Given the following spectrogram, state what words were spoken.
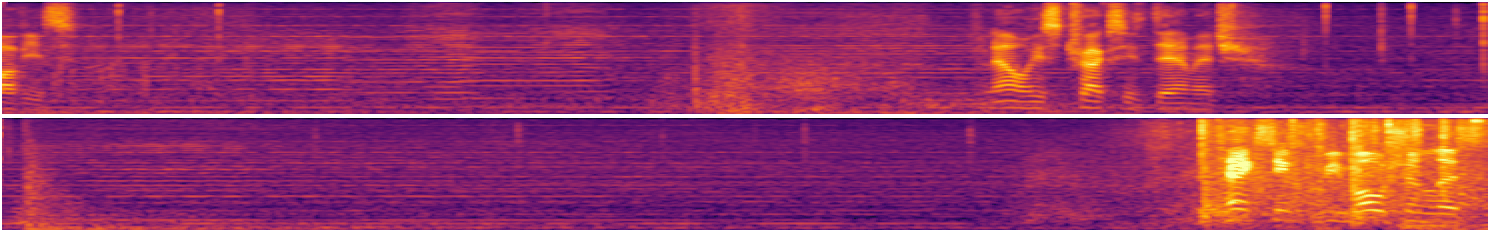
Obvious. For now, he's tracks his damage. The tank seems to be motionless.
